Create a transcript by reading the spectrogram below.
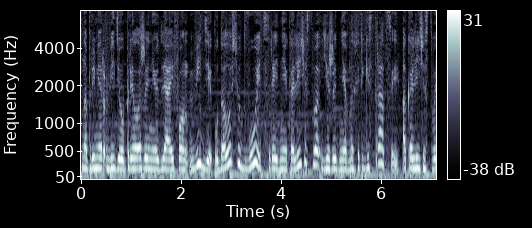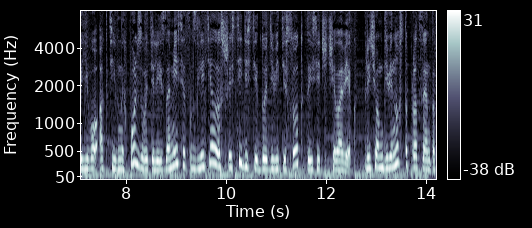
Например, видеоприложению для iPhone Vidi удалось удвоить среднее количество ежедневных регистраций, а количество его активных пользователей за месяц взлетело с 60 до 900 тысяч человек человек. Причем 90%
